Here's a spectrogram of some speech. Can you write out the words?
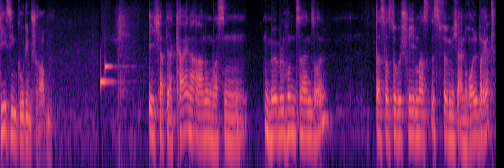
die sind gut im Schrauben. Ich habe ja keine Ahnung, was ein Möbelhund sein soll. Das, was du beschrieben hast, ist für mich ein Rollbrett.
